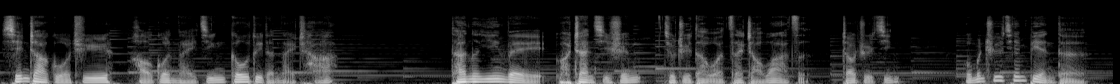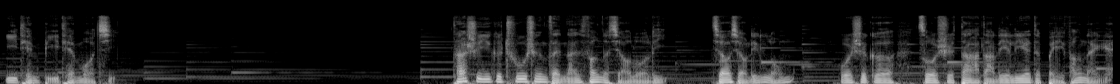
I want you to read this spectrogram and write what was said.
鲜榨果汁好过奶精勾兑的奶茶。他能因为我站起身就知道我在找袜子、找纸巾，我们之间变得一天比一天默契。她是一个出生在南方的小萝莉，娇小玲珑。我是个做事大大咧咧的北方男人。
